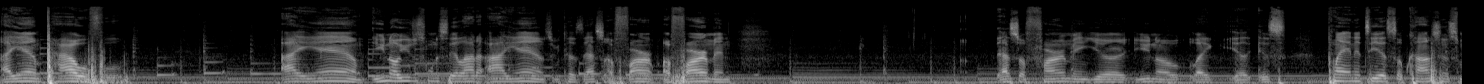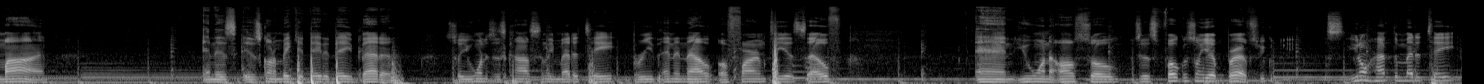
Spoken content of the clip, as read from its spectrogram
i am powerful I am. You know, you just want to say a lot of I ams because that's affirm affirming. That's affirming your, you know, like it's planting into your subconscious mind, and it's it's gonna make your day to day better. So you want to just constantly meditate, breathe in and out, affirm to yourself, and you want to also just focus on your breaths. You, you don't have to meditate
